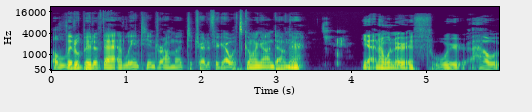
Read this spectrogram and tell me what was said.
a little bit of that Atlantean drama to try to figure out what's going on down there. Yeah, and I wonder if we're how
